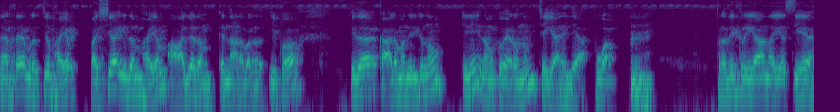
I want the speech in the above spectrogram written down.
നേരത്തെ മൃത്യുഭയം പശ്യ ഇതം ഭയം ആഗതം എന്നാണ് പറഞ്ഞത്. ഇപ്പോൾ ഇത് കാലം വന്നിരിക്കുന്നു. ഇനി നമുക്ക് വേറൊന്നും ചെയ്യാനില്ല. പോവാ. പ്രതിക്രിയ നയസ്യേഹ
